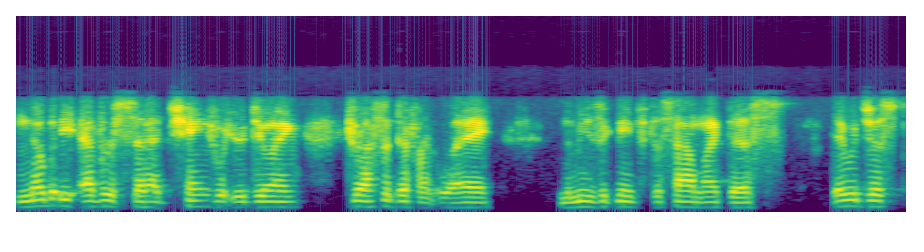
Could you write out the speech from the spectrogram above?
Nobody ever said change what you're doing, dress a different way. The music needs to sound like this. They would just,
